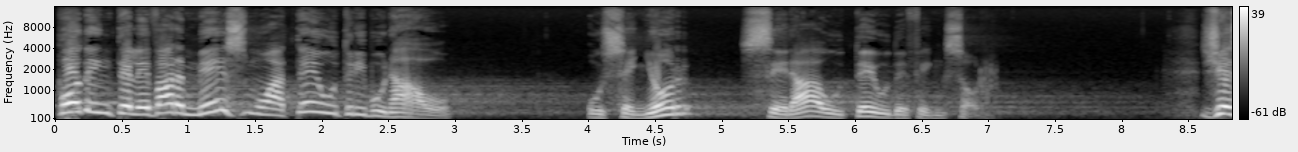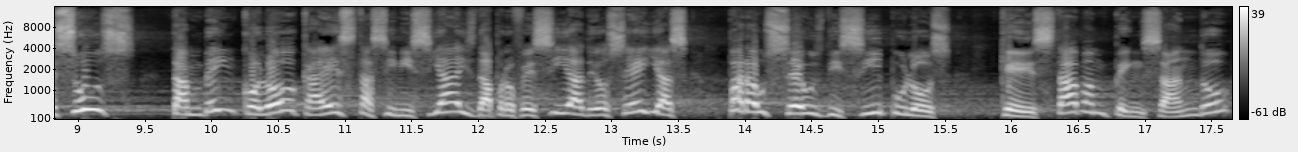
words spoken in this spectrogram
podem te levar mesmo até o tribunal. O Senhor será o teu defensor. Jesus também coloca estas iniciais da profecia de Oseias para os seus discípulos que estavam pensando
